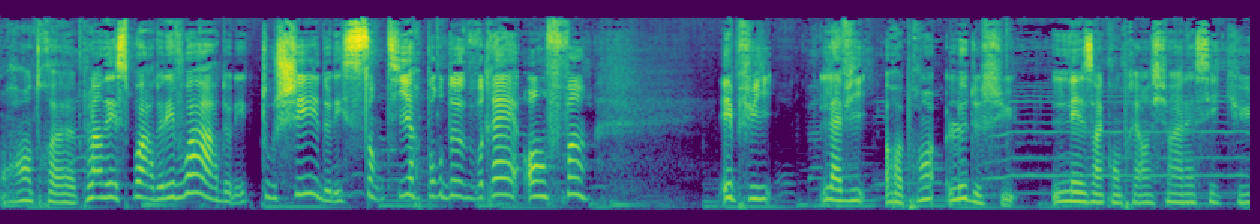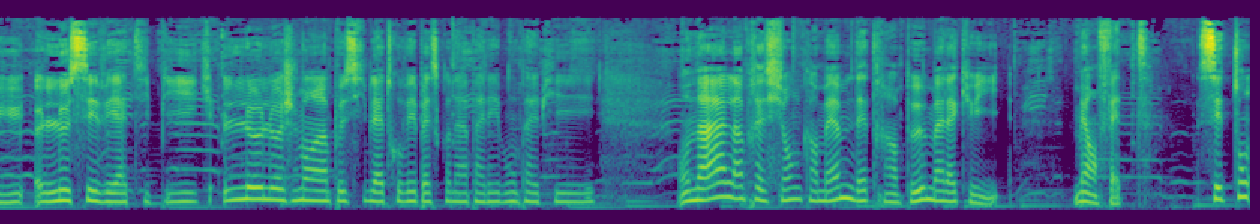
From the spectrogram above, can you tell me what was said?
On rentre plein d'espoir de les voir, de les toucher, de les sentir pour de vrai, enfin. Et puis, la vie reprend le dessus les incompréhensions à la sécu, le CV atypique, le logement impossible à trouver parce qu'on n'a pas les bons papiers. On a l'impression quand même d'être un peu mal accueilli. Mais en fait, sait-on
